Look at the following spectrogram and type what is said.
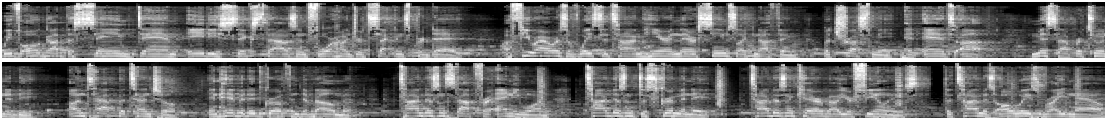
We've all got the same damn 86,400 seconds per day. A few hours of wasted time here and there seems like nothing, but trust me, it adds up. Missed opportunity, untapped potential, inhibited growth and development. Time doesn't stop for anyone. Time doesn't discriminate. Time doesn't care about your feelings. The time is always right now.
